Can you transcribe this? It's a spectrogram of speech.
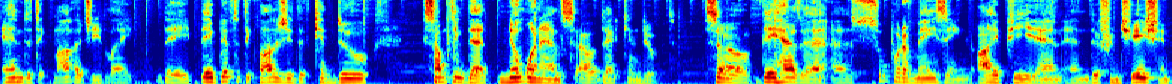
in the technology. Like they they built a technology that can do something that no one else out there can do it so they had a, a, super amazing IP and, and differentiation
